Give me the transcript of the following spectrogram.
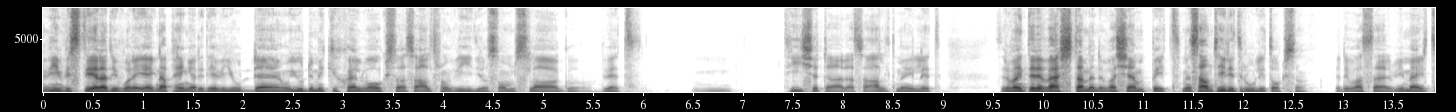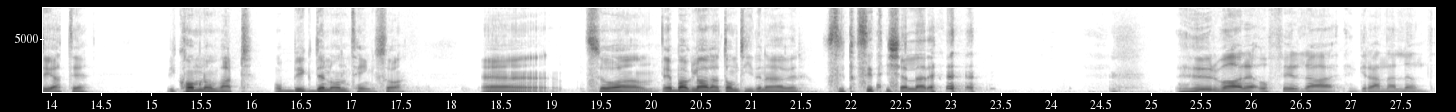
vi investerade ju våra egna pengar i det vi gjorde och gjorde mycket själva också. Alltså allt från videos, omslag och du vet t-shirtar, alltså allt möjligt. Så det var inte det värsta men det var kämpigt. Men samtidigt roligt också. För det var så här, vi märkte ju att det, vi kom någon vart och byggde någonting. Så, eh, så jag är bara glad att de tiderna är över. Slippa sitta i källare. Hur var det att fylla Gröna Lund?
